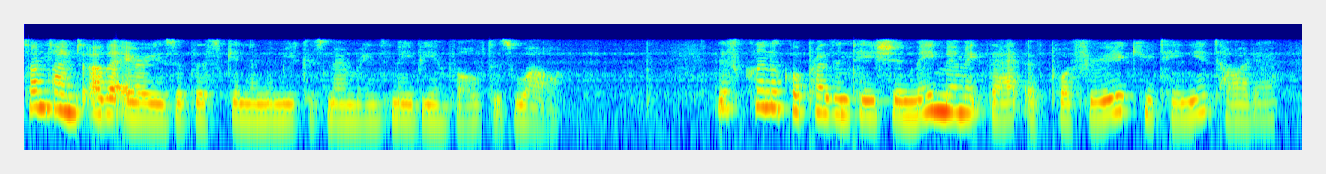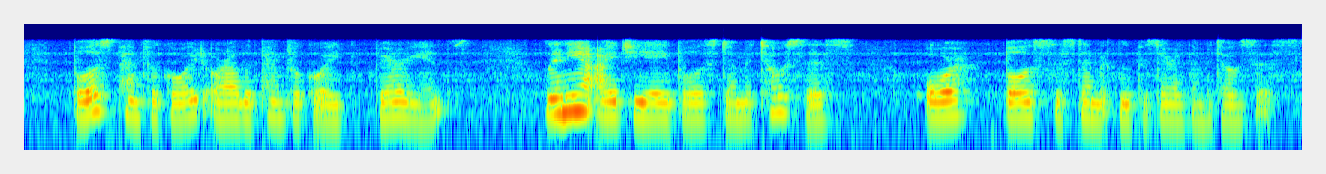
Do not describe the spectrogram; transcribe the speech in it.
Sometimes other areas of the skin and the mucous membranes may be involved as well. This clinical presentation may mimic that of Porphyria cutanea tarda, bullous pemphigoid or other pemphigoid variants, linear IgA bullous dermatosis, or bullous systemic lupus erythematosus.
